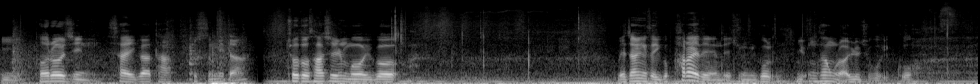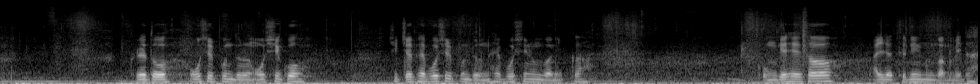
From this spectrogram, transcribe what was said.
이 벌어진 사이가 다 붙습니다. 저도 사실 뭐 이거 매장에서 이거 팔아야 되는데 지금 이걸 영상으로 알려주고 있고 그래도 오실 분들은 오시고 직접 해보실 분들은 해보시는 거니까 공개해서 알려드리는 겁니다.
